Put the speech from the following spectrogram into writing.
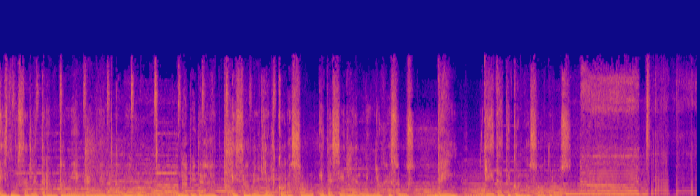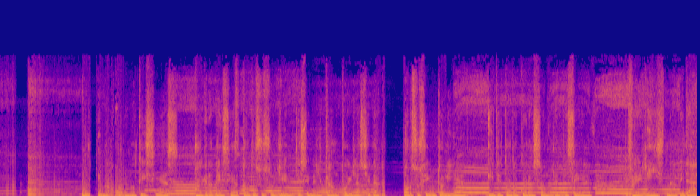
Es no hacerle trampa ni engañar al amigo. Navidad es abrirle el corazón y decirle al niño Jesús, ven, quédate con nosotros. Noticias. Agradece a todos sus oyentes en el campo y la ciudad por su sintonía y de todo corazón les desea feliz Navidad.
